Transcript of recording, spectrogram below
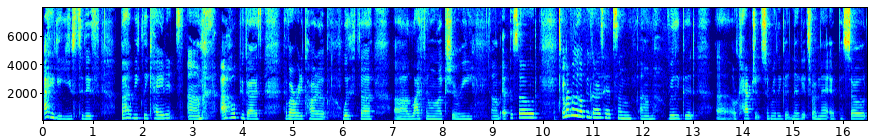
I could get used to this bi weekly cadence. Um, I hope you guys have already caught up with the uh, Life and Luxury um, episode. And I really hope you guys had some um, really good uh, or captured some really good nuggets from that episode.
